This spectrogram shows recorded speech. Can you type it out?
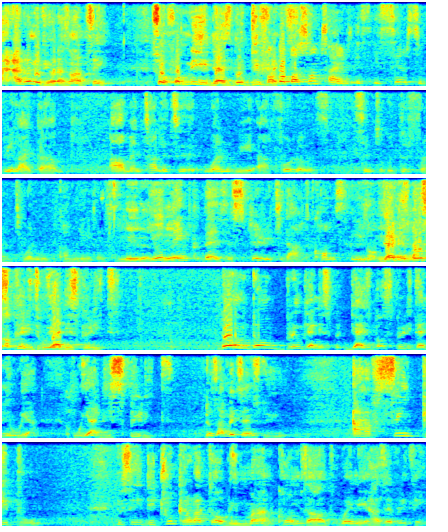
I, I don't know if you understand what i'm saying. So for me there is no But, difference but, but sometimes it, it seems to be like um, our mentality when we are followers seem to be different when we become leaders. Leaders, you yeah. think there is a spirit that comes in. there is no spirit we are the spirit. Don't don't bring any spirit there is no spirit anywhere. We are the spirit. Does that make sense to you? I have seen people you see the true character of a man comes out when he has everything.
